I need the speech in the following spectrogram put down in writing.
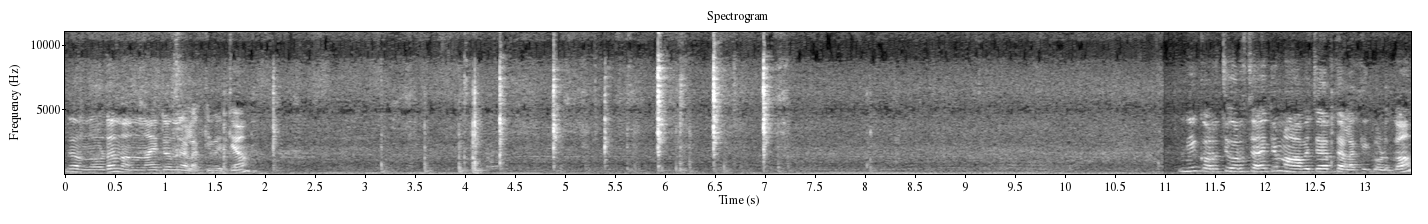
ഇതൊന്നുകൂടെ നന്നായിട്ടൊന്ന് ഇളക്കി വെക്കാം. ഇനി കുറച്ച് കുറച്ചായിട്ട് മാവ് ചേർത്ത് ഇളക്കി കൊടുക്കാം.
